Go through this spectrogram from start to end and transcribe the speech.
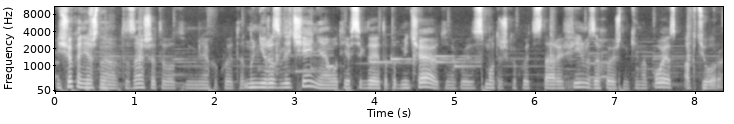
Еще, конечно, ты знаешь, это вот у меня какое-то, ну не развлечение, а вот я всегда это подмечаю. Ты такой смотришь какой-то старый фильм, заходишь на кинопоиск, актера.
